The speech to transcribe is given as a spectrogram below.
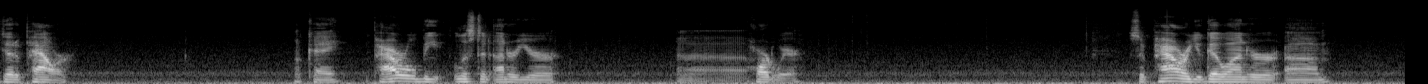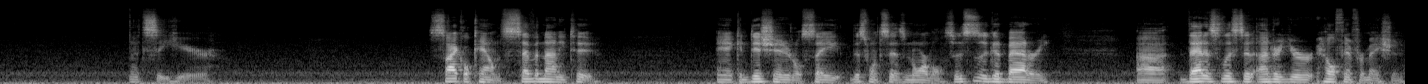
You go to power. Okay, power will be listed under your uh, hardware. So power, you go under. Um, let's see here. Cycle count is 792, and condition it'll say this one says normal. So this is a good battery. Uh, that is listed under your health information.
